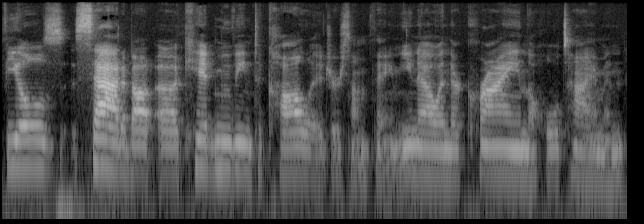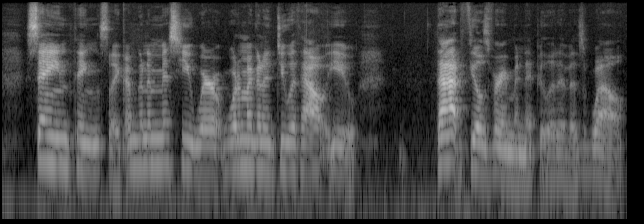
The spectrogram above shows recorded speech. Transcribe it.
feels sad about a kid moving to college or something, you know, and they're crying the whole time and saying things like, "I'm gonna miss you. Where? What am I gonna do without you?" That feels very manipulative as well.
